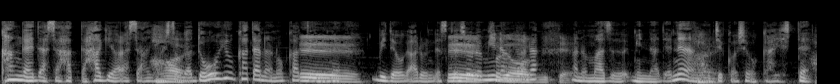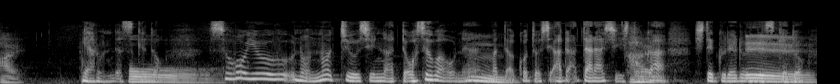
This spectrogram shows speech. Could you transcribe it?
考え出さはった萩原さんの人はい。がどういう方なのかというね、ええ。ビデオがあるんですけど、ええそれを見ながら、あのまずみんなでね、あのはい。自己紹介してはい。やるんですけど。そういうのの中心になって、お世話をね、うん。また今年新しい人はがい。してくれるんですけど、ええ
